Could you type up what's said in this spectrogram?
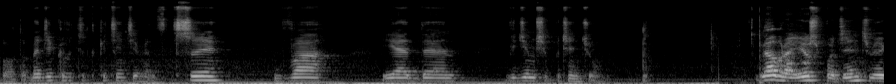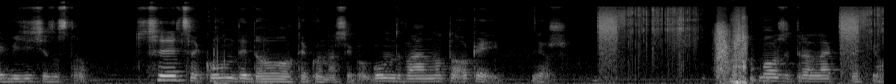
Bo to będzie króciutkie cięcie, więc 3, 2, 1. Widzimy się po cięciu. Dobra, już po cięciu, jak widzicie, zostało 3 sekundy do tego naszego Gundwa. No to okej, już. Boże, tralak takiego.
